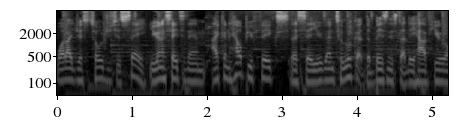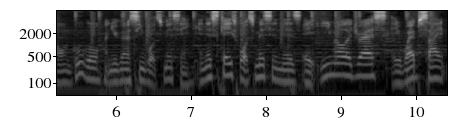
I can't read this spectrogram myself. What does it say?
what I just told you to say. You're going to say to them, I can help you fix, let's say you're going to look at the business that they have here on Google and you're going to see what's missing. In this case, what's missing is a email address, a website,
